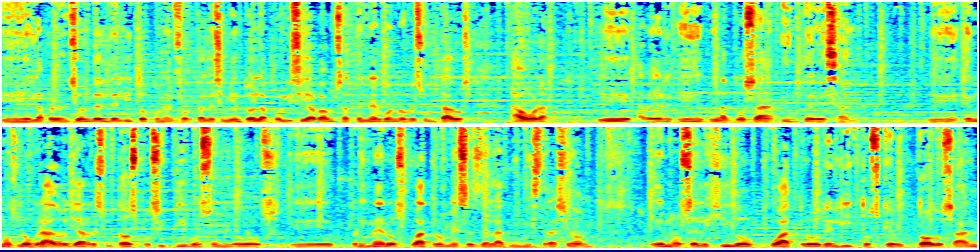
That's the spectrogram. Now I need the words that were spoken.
eh, la prevención del delito con el fortalecimiento de la policía vamos a tener buenos resultados. Ahora, eh, a ver, eh, una cosa interesante. hemos logrado ya resultados positivos en los primeros cuatro meses de la administración. Hemos elegido cuatro delitos que todos han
